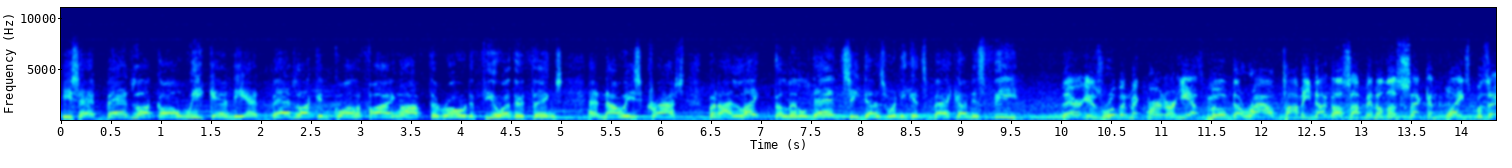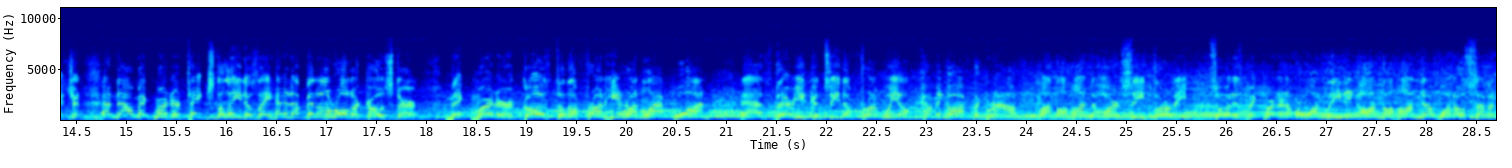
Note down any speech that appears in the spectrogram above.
He's had bad luck all weekend. He had bad luck in qualifying off the road, a few other things, and now he's crashed. But I like the little dance he does when he gets back on his feet. There is Ruben McMurter. He has moved around Tommy Douglas up into the second place position. And now McMurter takes the lead as they headed up into the roller coaster. McMurter goes to the front here on lap one. As there you can see the front wheel coming off the ground on the Honda RC30. So it is McMurter number one leading on the Honda 107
